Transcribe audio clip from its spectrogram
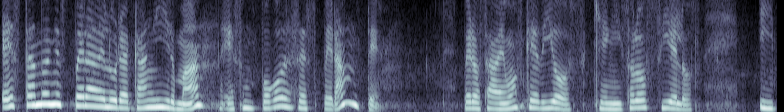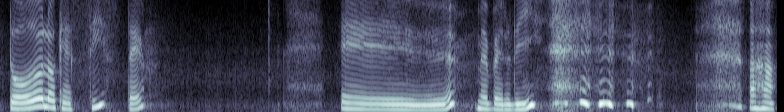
Estando en espera del huracán Irma es un poco desesperante, pero sabemos que Dios, quien hizo los cielos y todo lo que existe, eh, me perdí. Ajá.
